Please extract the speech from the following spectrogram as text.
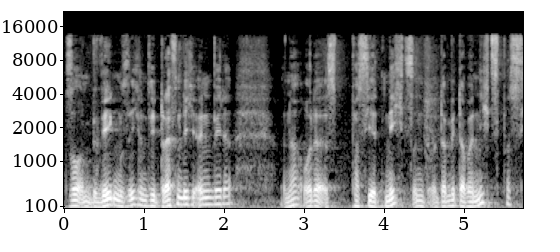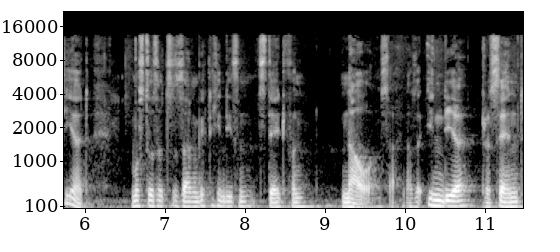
so und bewegen sich und sie treffen dich entweder ne? oder es passiert nichts und, und damit aber nichts passiert, musst du sozusagen wirklich in diesem State von Now sein. Also in dir, präsent,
